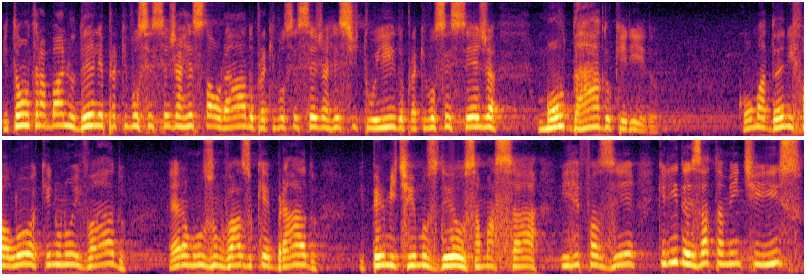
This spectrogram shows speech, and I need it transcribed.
Então o trabalho dele é para que você seja restaurado, para que você seja restituído, para que você seja moldado, querido. Como a Dani falou aqui no noivado, éramos um vaso quebrado e permitimos Deus amassar e refazer. Querido, é exatamente isso.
